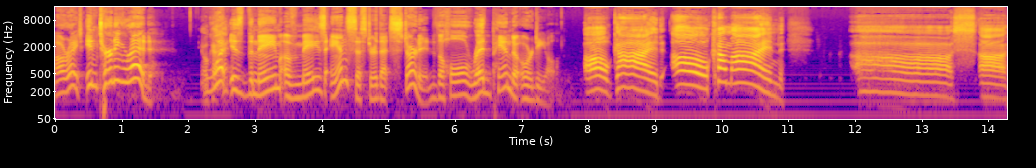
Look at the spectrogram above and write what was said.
All right. In Turning Red. Okay. What is the name of May's ancestor that started the whole Red Panda ordeal? Oh God. Oh, come on. Oh, s- uh,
